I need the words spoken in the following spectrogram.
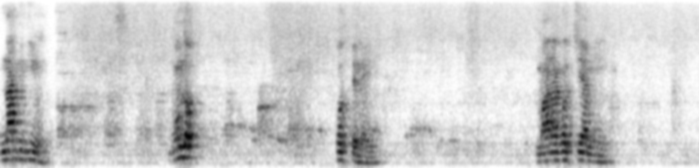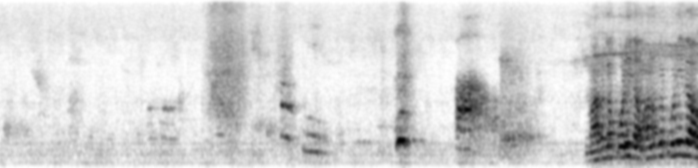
নাকে কি বন্ধ করতে নেই মানা করছি আমি মানুকে পড়িয়ে দাও মানুকে পড়িয়ে দাও।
